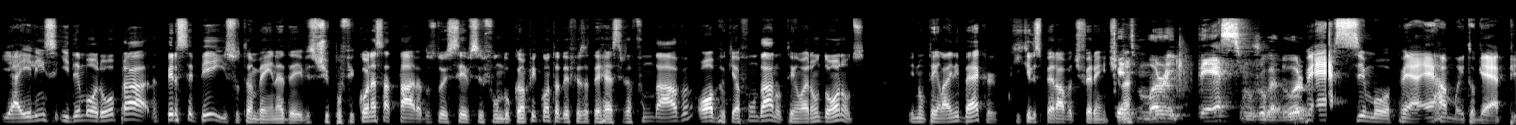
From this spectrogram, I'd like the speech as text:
E aí ele e demorou para perceber isso também, né, Davis? Tipo, ficou nessa tara dos dois safes fundo do campo enquanto a defesa terrestre afundava. Óbvio que ia afundar, não tem o Aaron Donalds e não tem linebacker, o que, que ele esperava diferente, Kent né? Murray, péssimo jogador. Péssimo, erra muito gap,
